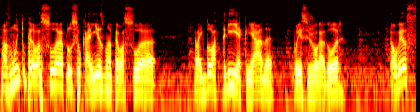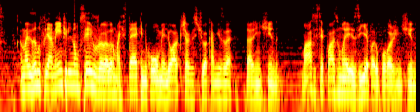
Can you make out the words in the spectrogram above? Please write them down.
Mas muito pela sua, pelo seu carisma, pela sua pela idolatria criada por esse jogador. Talvez analisando friamente, ele não seja o jogador mais técnico ou o melhor que já vestiu a camisa da Argentina. Mas isso é quase uma heresia para o povo argentino.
